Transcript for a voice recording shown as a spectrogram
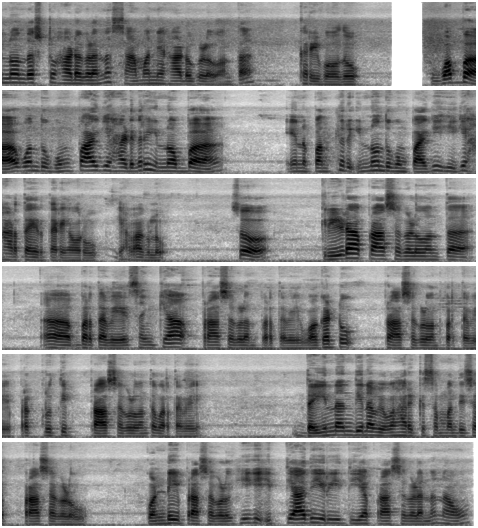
ಇನ್ನೊಂದಷ್ಟು ಹಾಡುಗಳನ್ನು ಸಾಮಾನ್ಯ ಹಾಡುಗಳು ಅಂತ ಕರಿಬೋದು ಒಬ್ಬ ಒಂದು ಗುಂಪಾಗಿ ಹಾಡಿದರೆ ಇನ್ನೊಬ್ಬ ಏನಪ್ಪ ಅಂತಂದ್ರೆ ಇನ್ನೊಂದು ಗುಂಪಾಗಿ ಹೀಗೆ ಹಾಡ್ತಾ ಇರ್ತಾರೆ ಅವರು ಯಾವಾಗಲೂ. ಸೊ ಕ್ರೀಡಾಪ್ರಾಸಗಳು ಅಂತ ಬರ್ತವೆ, ಸಂಖ್ಯಾ ಪ್ರಾಸಗಳು ಅಂತ ಬರ್ತವೆ, ಒಗಟು ಪ್ರಾಸಗಳು ಅಂತ ಬರ್ತವೆ, ಪ್ರಕೃತಿ ಪ್ರಾಸಗಳು ಅಂತ ಬರ್ತವೆ. ದೈನಂದಿನ ವ್ಯವಹಾರಕ್ಕೆ ಸಂಬಂಧಿಸಿದ ಪ್ರಾಸಗಳು, ಕೊಂಡಿ ಪ್ರಾಸಗಳು, ಹೀಗೆ ಇತ್ಯಾದಿ ರೀತಿಯ ಪ್ರಾಸಗಳನ್ನು ನಾವು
